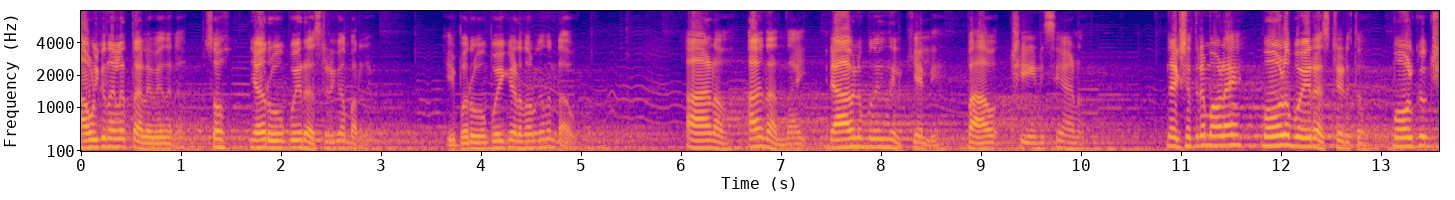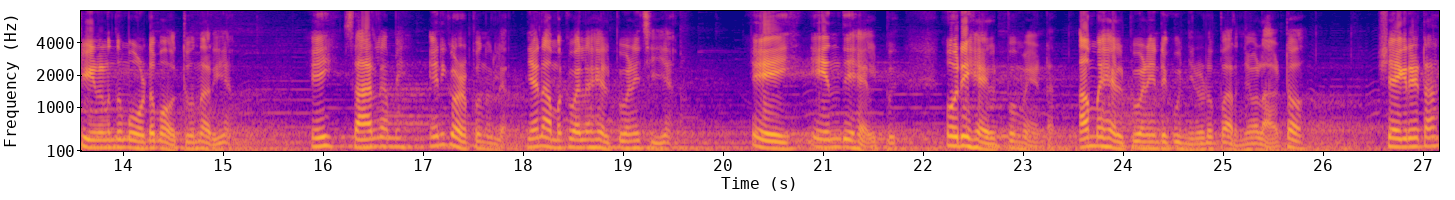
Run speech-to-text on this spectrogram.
അവൾക്ക് നല്ല തലവേദന. സോ ഞാൻ റൂം പോയി റെസ്റ്റ് എടുക്കാൻ പറഞ്ഞു. ഇപ്പോൾ റൂം പോയി കിടന്നുറങ്ങുന്നുണ്ടാവും. ആണോ? അത് നന്നായി. രാവിലെ മുതൽ നിൽക്കിയല്ലേ? പാവം ക്ഷീണിച്ച് കാണും നക്ഷത്ര മോളെ മോൾ പോയി റെസ്റ്റ് എടുത്തോ. മോൾക്ക് ക്ഷീണമെന്ന് മോളുടെ മുഖത്തു അറിയാം. ഏയ് സാറില്ല അമ്മേ എനിക്ക് കുഴപ്പമൊന്നുമില്ല. ഞാൻ അമ്മയ്ക്ക് വല്ല ഹെൽപ്പ് വേണേൽ ചെയ്യാം. ഏയ് എന്ത് ഹെൽപ്പ് ഒരു ഹെൽപ്പും വേണ്ട. അമ്മ ഹെൽപ്പ് വേണേ എന്റെ കുഞ്ഞിനോട് പറഞ്ഞോളാം കേട്ടോ. ശേഖരേട്ടാ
